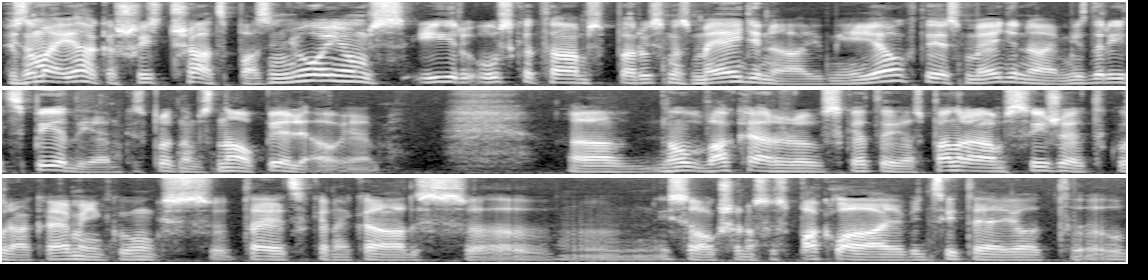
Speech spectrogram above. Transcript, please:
Es domāju, jā, ka šis šāds paziņojums ir uzskatāms par vismaz mēģinājumu iejaukties, mēģinājumu izdarīt spiedienu, kas, protams, nav pieļaujami. Uh, nu, vakar skatījos panorāmas sižetu, kurā kaimiņu kungs teica, ka nekādas uh, izsaukšanas uz paklāja, viņa citējot, uh,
